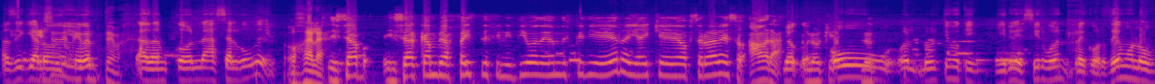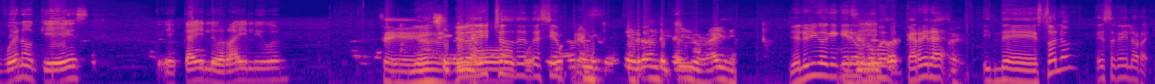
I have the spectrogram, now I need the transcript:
Así que a lo es mejor. Adam Cole hace algo bien. Ojalá. Y sea, y sea el cambio a face definitivo de Undisputed Era y hay que observar eso. Ahora, Yo- lo que... oh, lo- lo último que quiero decir, bueno, recordemos lo bueno que es Kyle O'Reilly, weón. sí, Yo, Sí, yo lo he dicho desde siempre. El grande Kyle O'Reilly. Yo lo único que quiero Sí. como carrera de solo es a Kyle O'Reilly.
